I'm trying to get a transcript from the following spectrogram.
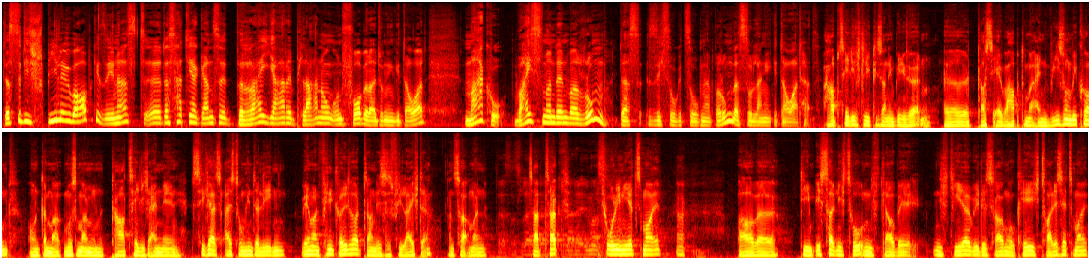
Dass du die Spiele überhaupt gesehen hast, äh, das hat ja ganze drei Jahre Planung und Vorbereitungen gedauert. Marco, weiß man denn, warum das sich so gezogen hat, warum das so lange gedauert hat? Hauptsächlich liegt es an den Behörden, äh, dass er überhaupt mal ein Visum bekommt und dann muss man tatsächlich eine Sicherheitsleistung hinterlegen. Wenn man viel Geld hat, dann ist es viel leichter. Dann sagt man, zack, zack, ich hole ihn jetzt mal. Aber dem ist halt nicht so und ich glaube, nicht jeder würde sagen, okay, ich zahle es jetzt mal.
